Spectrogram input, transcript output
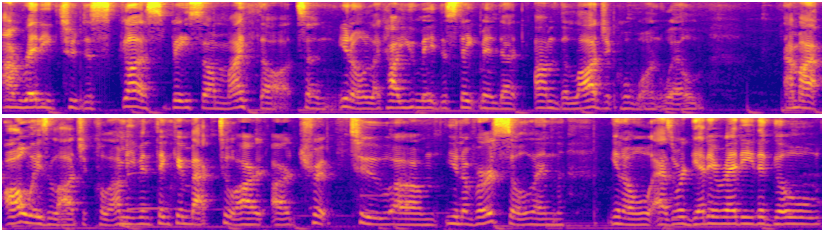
I'm ready to discuss based on my thoughts and you know like how you made the statement that I'm the logical one. Well, am I always logical? I'm even thinking back to our our trip to um, Universal, and you know, as we're getting ready to go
